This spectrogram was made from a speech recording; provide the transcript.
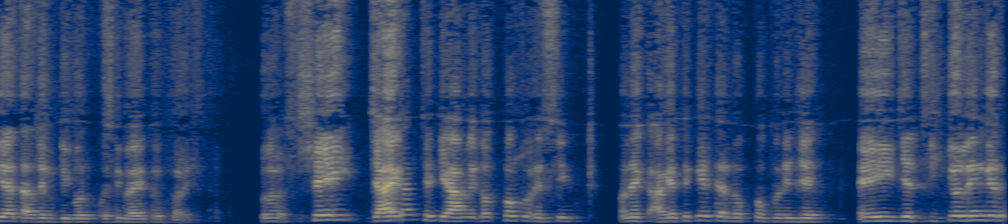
দিয়ে তাদের জীবন অতিবাহিত করে। তো সেই জায়গা থেকে আমি লক্ষ্য করেছি, অনেক আগে থেকে এটা লক্ষ্য করি যে এই যে তৃতীয় লিঙ্গের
